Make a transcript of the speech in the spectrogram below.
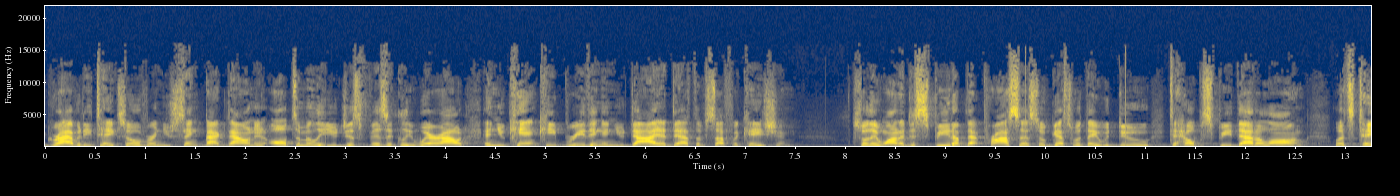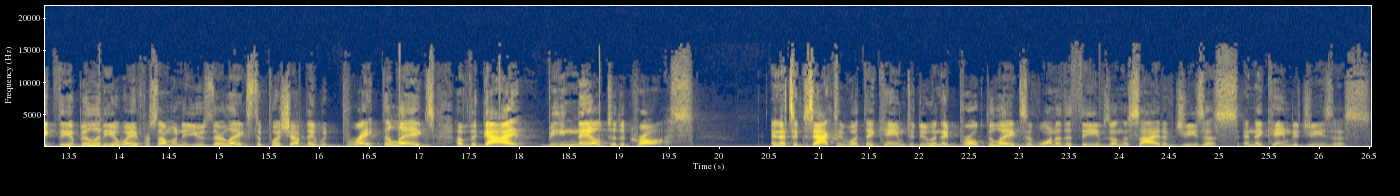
gravity takes over and you sink back down. And ultimately, you just physically wear out and you can't keep breathing and you die a death of suffocation. So they wanted to speed up that process. So, guess what they would do to help speed that along? Let's take the ability away for someone to use their legs to push up. They would break the legs of the guy being nailed to the cross. And that's exactly what they came to do. And they broke the legs of one of the thieves on the side of Jesus, and they came to Jesus.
